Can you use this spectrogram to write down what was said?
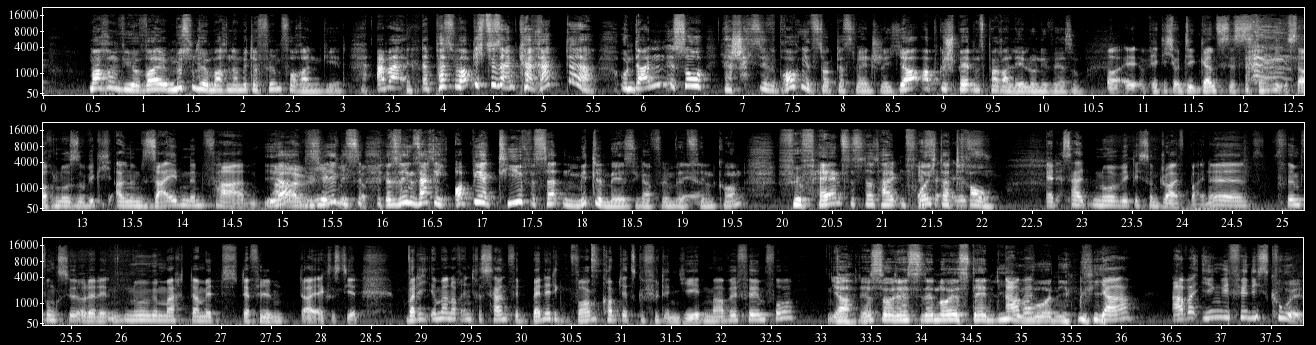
Machen wir, weil müssen wir machen, damit der Film vorangeht. Aber das passt überhaupt nicht zu seinem Charakter. Und dann ist so, ja scheiße, wir brauchen jetzt Dr. Strange nicht. Ja, abgesperrt ins Paralleluniversum. Oh, ey, wirklich, und die ganze Story ist auch nur so wirklich an einem seidenen Faden. Ja, deswegen, so. deswegen sage ich, objektiv ist das ein mittelmäßiger Film, wenn es ja. hinkommt. Für Fans ist das halt ein feuchter es, Traum. Er ist halt nur wirklich so ein Drive-By, ne? Filmfunktion oder nur gemacht, damit der Film da existiert. Was ich immer noch interessant finde, Benedict Wong kommt jetzt gefühlt in jedem Marvel-Film vor. Ja, der ist so, der ist der neue Stan Lee aber, geworden irgendwie. Ja, aber irgendwie finde ich es cool.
